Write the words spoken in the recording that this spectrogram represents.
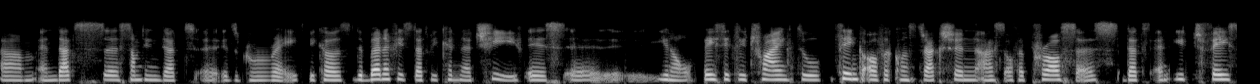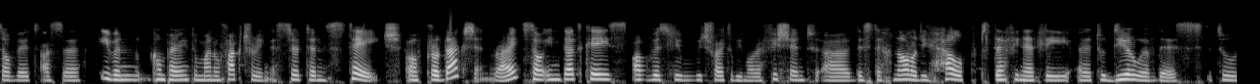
um, and that's uh, something that uh, is great because the benefits that we can achieve is, uh, you know, basically trying to think of a construction as of a process that, and each phase of it as a, even comparing to manufacturing, a certain stage of production, right? So in that case, obviously obviously we try to be more efficient. Uh, this technology helps definitely uh, to deal with this, to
